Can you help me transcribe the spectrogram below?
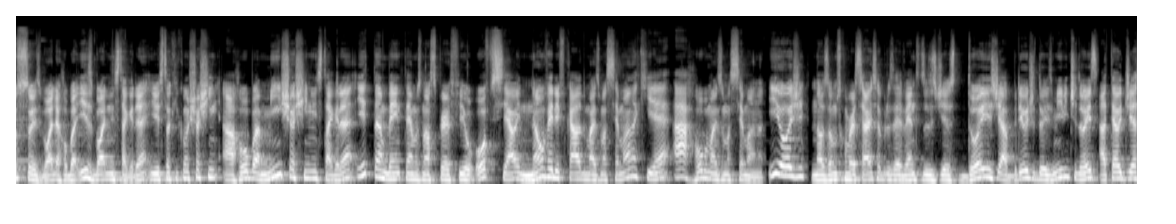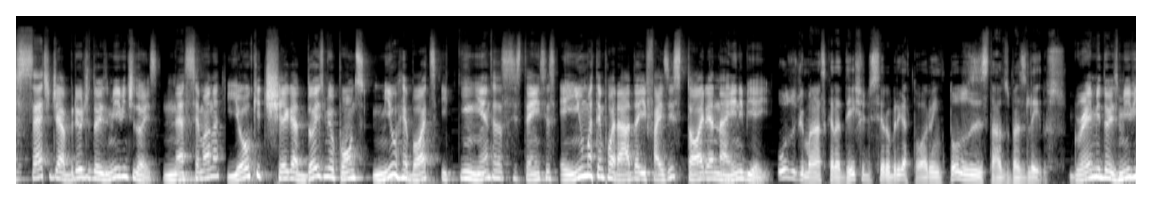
Eu sou Esbole, arroba Esbole no Instagram, e eu estou aqui com o Xoxin, arroba Minxoxin no Instagram, e também temos nosso perfil oficial e não verificado mais uma semana, que é arroba mais uma semana. E hoje nós vamos conversar sobre os eventos dos dias 2 de abril de 2022 até o dia 7 de abril de 2022. Nessa semana, Jokic chega a 2 mil pontos, mil rebotes e 500 assistências em uma temporada e faz história na NBA. Uso de máscara deixa de ser obrigatório em todos os estados brasileiros. Grammy 2022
